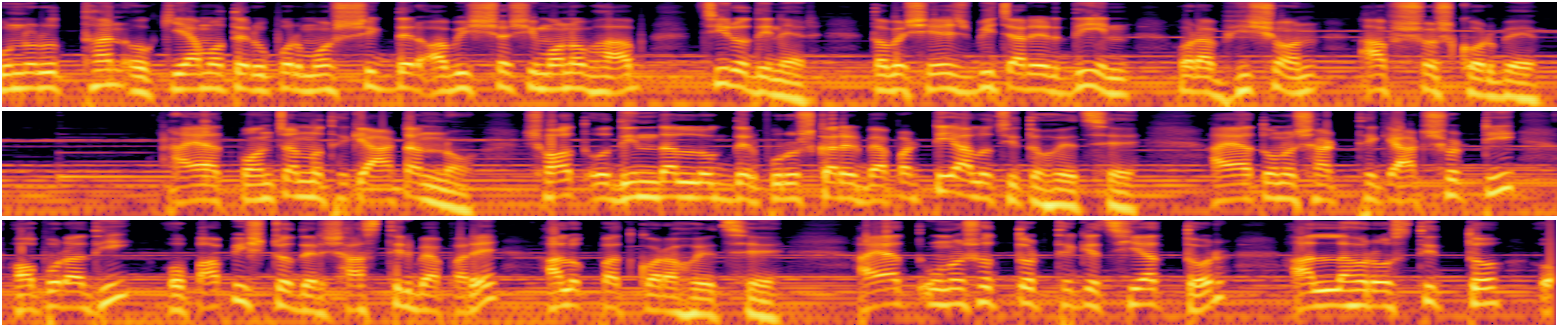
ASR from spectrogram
পুনরুত্থান ও কিয়ামতের উপর মস্যিকদের অবিশ্বাসী মনোভাব চিরদিনের, তবে শেষ বিচারের দিন ওরা ভীষণ আফসোস করবে। আয়াত পঞ্চান্ন থেকে আটান্ন, সৎ ও দিনদার লোকদের পুরস্কারের ব্যাপারটি আলোচিত হয়েছে। আয়াত উনষাট থেকে আটষট্টি, অপরাধী ও পাপিষ্টদের শাস্তির ব্যাপারে আলোকপাত করা হয়েছে। আয়াত উনসত্তর থেকে ছিয়াত্তর, আল্লাহর অস্তিত্ব ও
